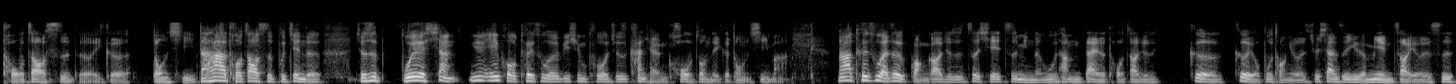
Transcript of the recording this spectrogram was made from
头罩式的一个东西，但他的头罩式不见得就是不会像，因为 Apple 推出的 Vision Pro 就是看起来很厚重的一个东西嘛。那他推出来这个广告，就是这些知名人物他们戴的头罩，就是各各有不同，有的就像是一个面罩，有的是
